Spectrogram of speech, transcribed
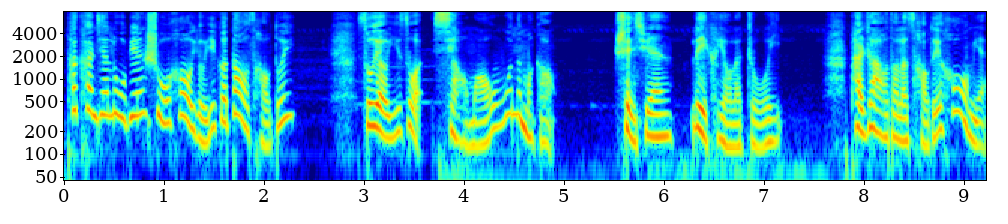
他看见路边树后有一个稻草堆，足有一座小茅屋那么高。沈轩立刻有了主意，他绕到了草堆后面，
